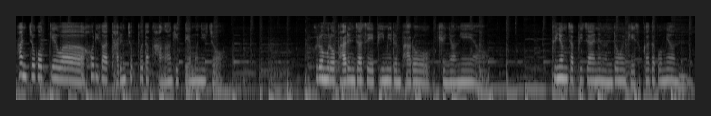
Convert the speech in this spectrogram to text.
한쪽 어깨와 허리가 다른 쪽보다 강하기 때문이죠. 그러므로 바른 자세의 비밀은 바로 균형이에요. 균형 잡히지 않은 운동을 계속하다 보면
